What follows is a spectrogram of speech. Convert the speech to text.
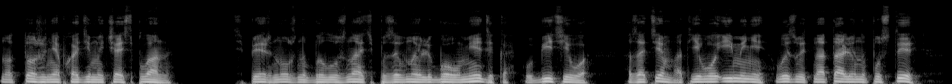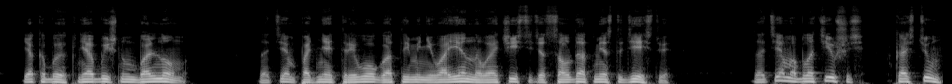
но тоже необходимая часть плана. Теперь нужно было узнать позывной любого медика, убить его, а затем от его имени вызвать Наталью на пустырь, якобы к необычному больному. Затем поднять тревогу от имени военного и очистить от солдат место действия. Затем, облачившись в костюм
